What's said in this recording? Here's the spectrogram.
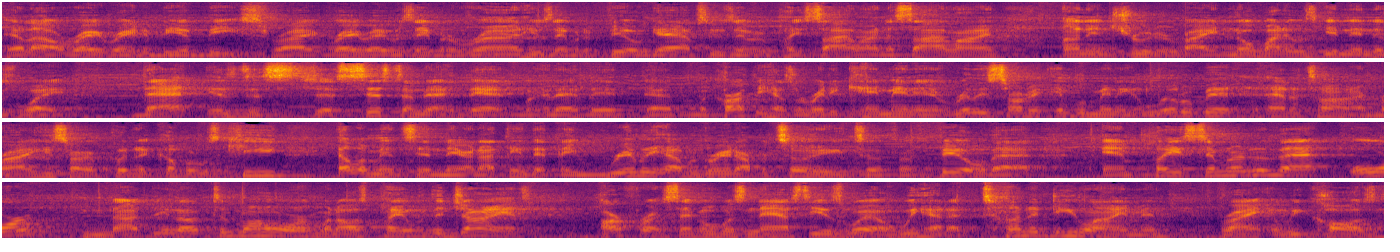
It allowed Ray Ray to be a beast, right? Ray Ray was able to run, he was able to fill gaps, he was able to play sideline to sideline, unintruder, right? Nobody was getting in his way. That is the, the system that that, that that, McCarthy has already came in and really started implementing a little bit at a time, right? He started putting a couple of those key elements in there, and I think that they really have a great opportunity to fulfill that and play similar to that, or not, you know, to my horn when I was playing with the Giants our front seven was nasty as well. We had a ton of D linemen, right, and we caused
